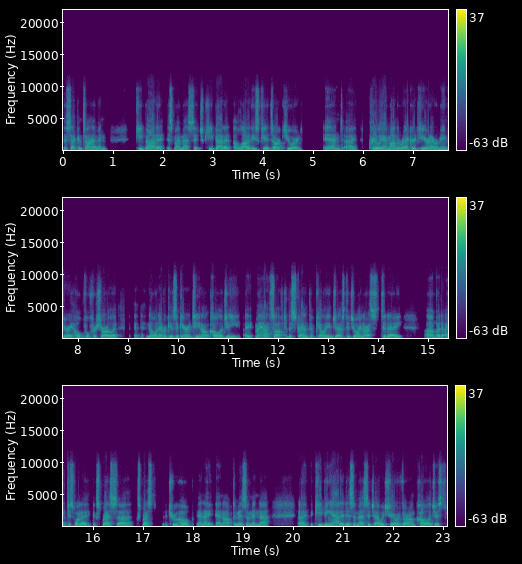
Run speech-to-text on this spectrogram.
the second time. And keep at it is my message. Keep at it. A lot of these kids are cured. And uh, clearly, I'm on the record here, and I remain very hopeful for Charlotte. No one ever gives a guarantee in oncology. I, my hat's off to the strength of Kelly and Jess to join us today. Uh, but I just want to express uh, express true hope and I, and optimism, and uh, uh, keeping at it is a message I would share with our oncologists,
